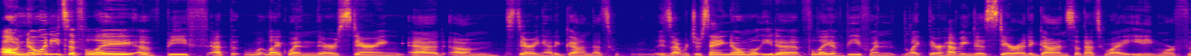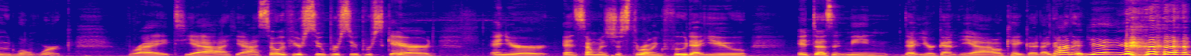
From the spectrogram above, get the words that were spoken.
Oh, no one eats a fillet of beef at the like when they're staring at um staring at a gun. That's is that what you're saying? No one will eat a fillet of beef when like they're having to stare at a gun, so that's why eating more food won't work. Right. Yeah, yeah. So if you're super super scared and you're and someone's just throwing food at you, it doesn't mean that you're gonna yeah okay good i got it yay.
